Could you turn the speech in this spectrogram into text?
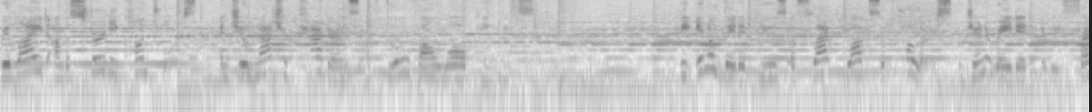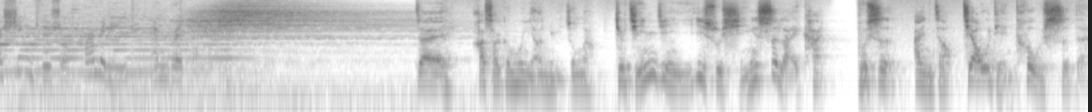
relied on the sturdy contours and geometric patterns of Dunhuang wall paintings the innovative use of flat blocks of colors generated a refreshing visual harmony and rhythm. 在哈萨克牧羊女中啊，就仅仅以艺术形式来看，不是按照焦点透视的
